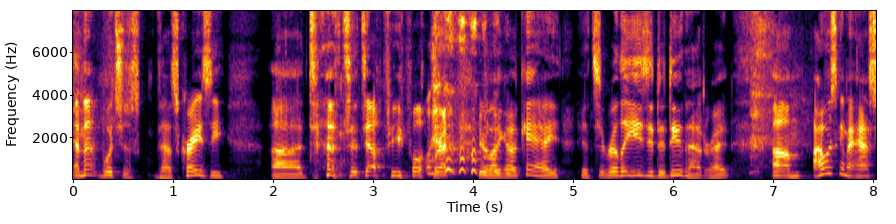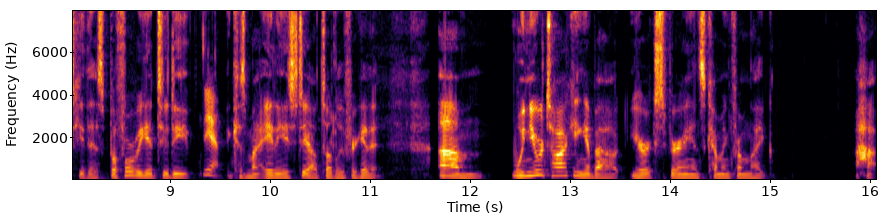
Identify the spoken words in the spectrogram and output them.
And that, which is that's crazy uh, to, to tell people. Right? You're like, okay, it's really easy to do that, right? Um, I was going to ask you this before we get too deep. Yeah. Because my ADHD, I'll totally forget it. Um, when you were talking about your experience coming from like, hi,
